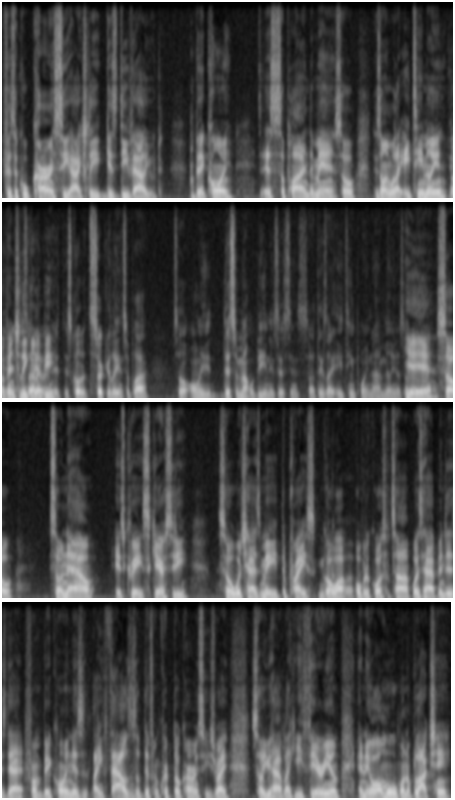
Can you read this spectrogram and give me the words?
physical currency actually gets devalued. Bitcoin is supply and demand. So there's only what, like 18 million Yeah. eventually So, going to yeah, be. It's called circulating supply. So only this amount will be in existence. So I think it's like 18.9 million or something. Yeah, yeah. So, so now it's create scarcity, so which has made the price go up, over the course of time. What's happened is that from Bitcoin, there's like thousands of different cryptocurrencies, right? So you have like Ethereum, and they all move on the blockchain.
